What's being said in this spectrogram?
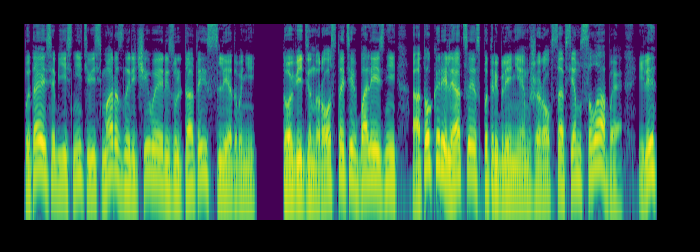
пытаясь объяснить весьма разноречивые результаты исследований. То виден рост этих болезней, а то корреляция с потреблением жиров совсем слабая или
